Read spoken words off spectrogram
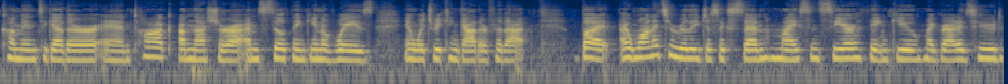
come in together and talk I'm not sure. I'm still thinking of ways in which we can gather for that. But I wanted to really just extend my sincere thank you, my gratitude.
